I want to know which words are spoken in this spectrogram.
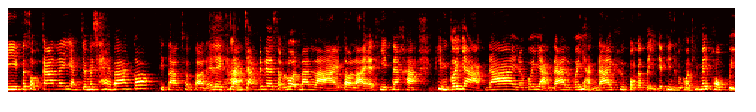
มีประสบการณ์อะไรอยากจะมาแชร์บ้างก็ติดตามชมต่อได้เลยค่ะ หลังจากไปเดินสำรวจมาหลายต่อหลายอาทิตย์นะคะ พิมพ์ก็อยากได้แล้วก็อยากได้แล้วก็อยากได้คือปกติเนี่ยพิมจะเป็นคนที่ไม่พกหวี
